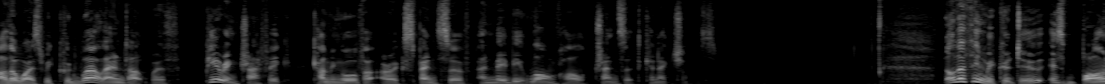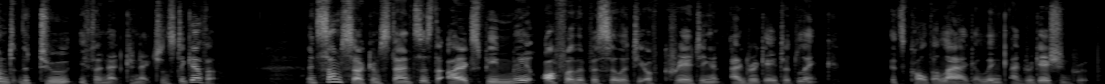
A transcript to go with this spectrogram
Otherwise, we could well end up with peering traffic coming over our expensive and maybe long-haul transit connections. The other thing we could do is bond the two Ethernet connections together. In some circumstances, the IXP may offer the facility of creating an aggregated link. It's called a LAG, a link aggregation group.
